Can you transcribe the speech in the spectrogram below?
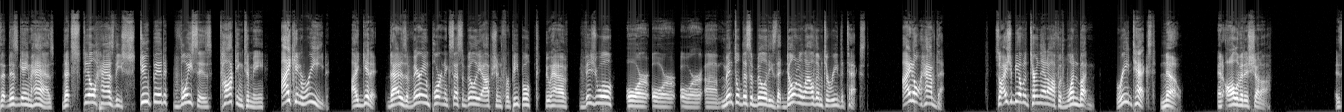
that this game has that still has these stupid voices talking to me, I can read. I get it. That is a very important accessibility option for people who have visual or or or um, mental disabilities that don't allow them to read the text. I don't have that, so I should be able to turn that off with one button. Read text, no, and all of it is shut off. It is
